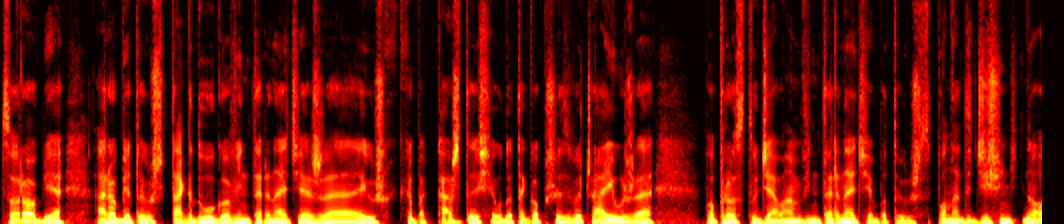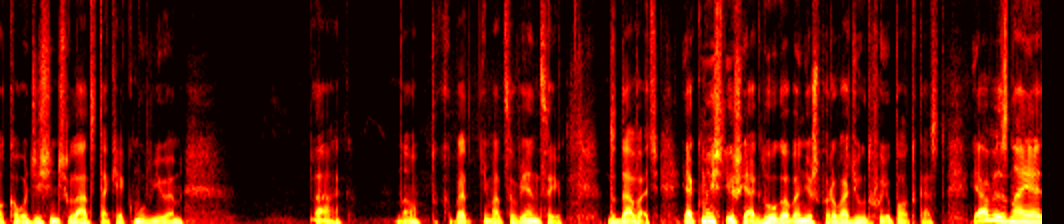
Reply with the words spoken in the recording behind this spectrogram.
co robię, a robię to już tak długo w internecie, że już chyba każdy się do tego przyzwyczaił, że po prostu działam w internecie, bo to już z ponad 10, no około 10 lat, tak jak mówiłem. Tak, no, to chyba nie ma co więcej dodawać. Jak myślisz, jak długo będziesz prowadził Twój podcast? Ja wyznaję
